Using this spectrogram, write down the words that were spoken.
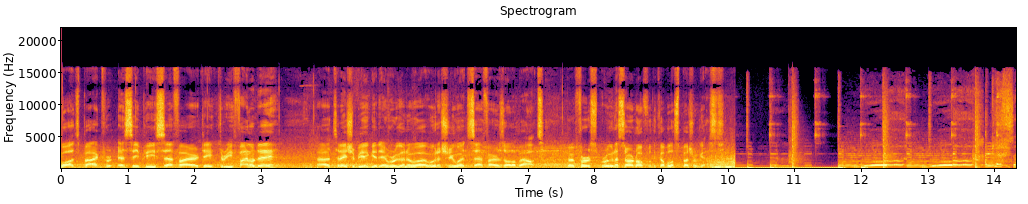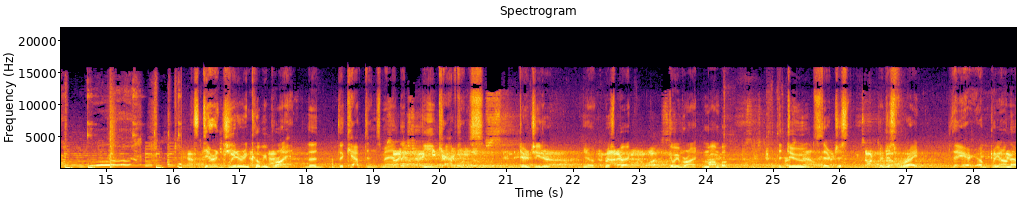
Squad's back for SAP Sapphire, day three, final day. Uh, today should be a good day. We're gonna uh, we're gonna show you what Sapphire is all about. But first, we're gonna start off with a couple of special guests. It's Derek Jeter and Kobe Bryant, the the captains, man, the, the captains. Derek Jeter, you know, respect. Kobe Bryant, Mamba, the dudes. They're just they're just right there, up beyond that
